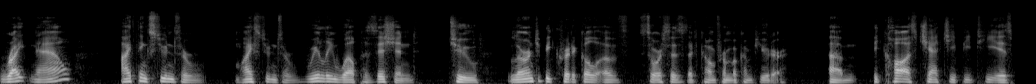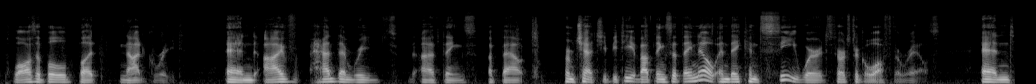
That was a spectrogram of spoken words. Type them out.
Right now, I think students are, my students are really well positioned to learn to be critical of sources that come from a computer um, because ChatGPT is plausible but not great. And I've had them read uh, things about from ChatGPT about things that they know, and they can see where it starts to go off the rails. And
